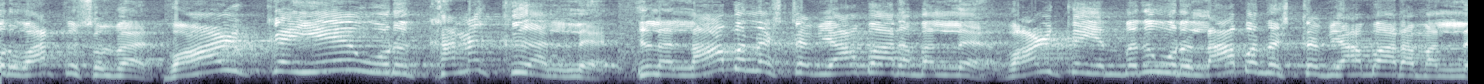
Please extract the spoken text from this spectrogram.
ஒரு வார்த்தை சொல்வார் வாழ்க்கையே ஒரு கணக்கு அல்ல. இதுல லாப நஷ்ட வியாபாரம் அல்ல. வாழ்க்கை என்பது ஒரு லாப நஷ்ட வியாபாரம் அல்ல.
